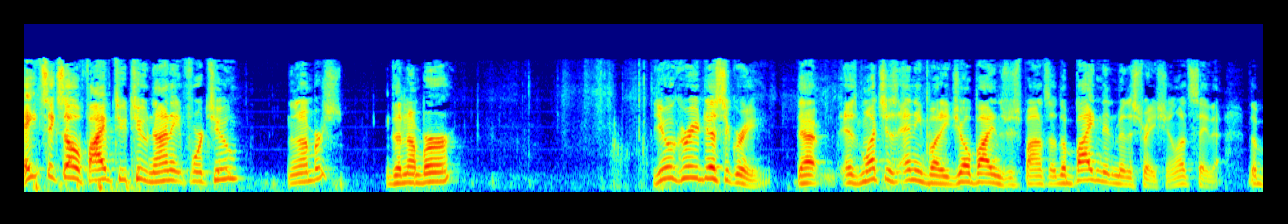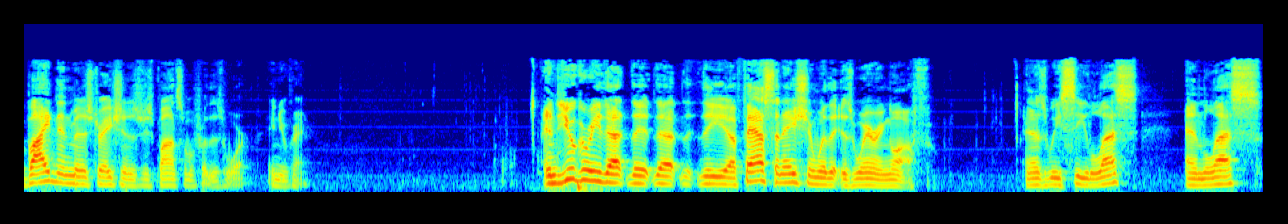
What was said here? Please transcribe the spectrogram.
860-522-9842, the numbers, the number. Do you agree or disagree that as much as anybody, Joe Biden's responsible, the Biden administration, let's say that, the Biden administration is responsible for this war? in Ukraine. And do you agree that the, that the uh, fascination with it is wearing off as we see less and less,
